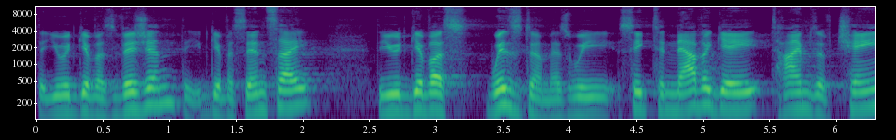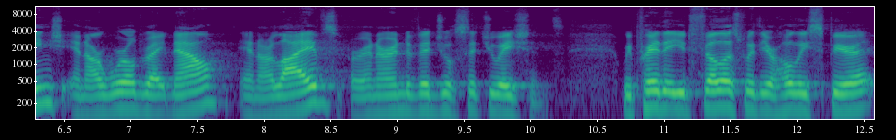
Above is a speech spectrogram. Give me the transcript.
that you would give us vision, that you'd give us insight, that you would give us wisdom as we seek to navigate times of change in our world right now, in our lives, or in our individual situations. We pray that you'd fill us with your Holy Spirit.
